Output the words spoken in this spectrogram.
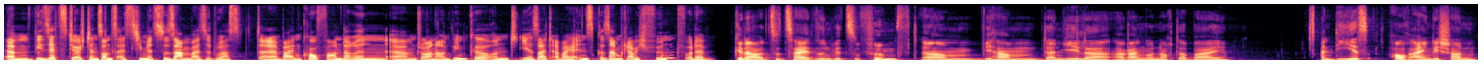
Ähm, wie setzt ihr euch denn sonst als Team jetzt zusammen? Also du hast deine beiden Co-Founderinnen, ähm, Joanna und Wienke, und ihr seid aber ja insgesamt, glaube ich, fünf, oder? Genau, zurzeit sind wir zu fünft. Ähm, wir haben Daniela Arango noch dabei. Die ist auch eigentlich schon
